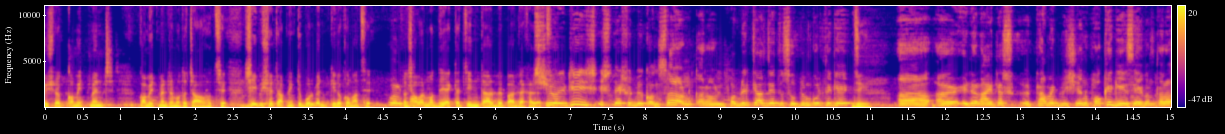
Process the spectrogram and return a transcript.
বিষয়ক কমিটমেন্ট কমিটমেন্টের মতো চাওয়া হচ্ছে। সেই বিষয়টা আপনি একটু বলবেন? কীরকম আছে? সবার মধ্যে একটা চিন্তার ব্যাপার দেখা যাচ্ছে। দ্যাট শুড বি কনসার্ন কারণ পাবলিক চার্জ যেহেতু সুপ্রিম কোর্ট থেকে জি। এটা রায়টা ট্রাম্প অ্যাডমিনিস্ট্রেশন পক্ষে গিয়েছে এখন তারা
